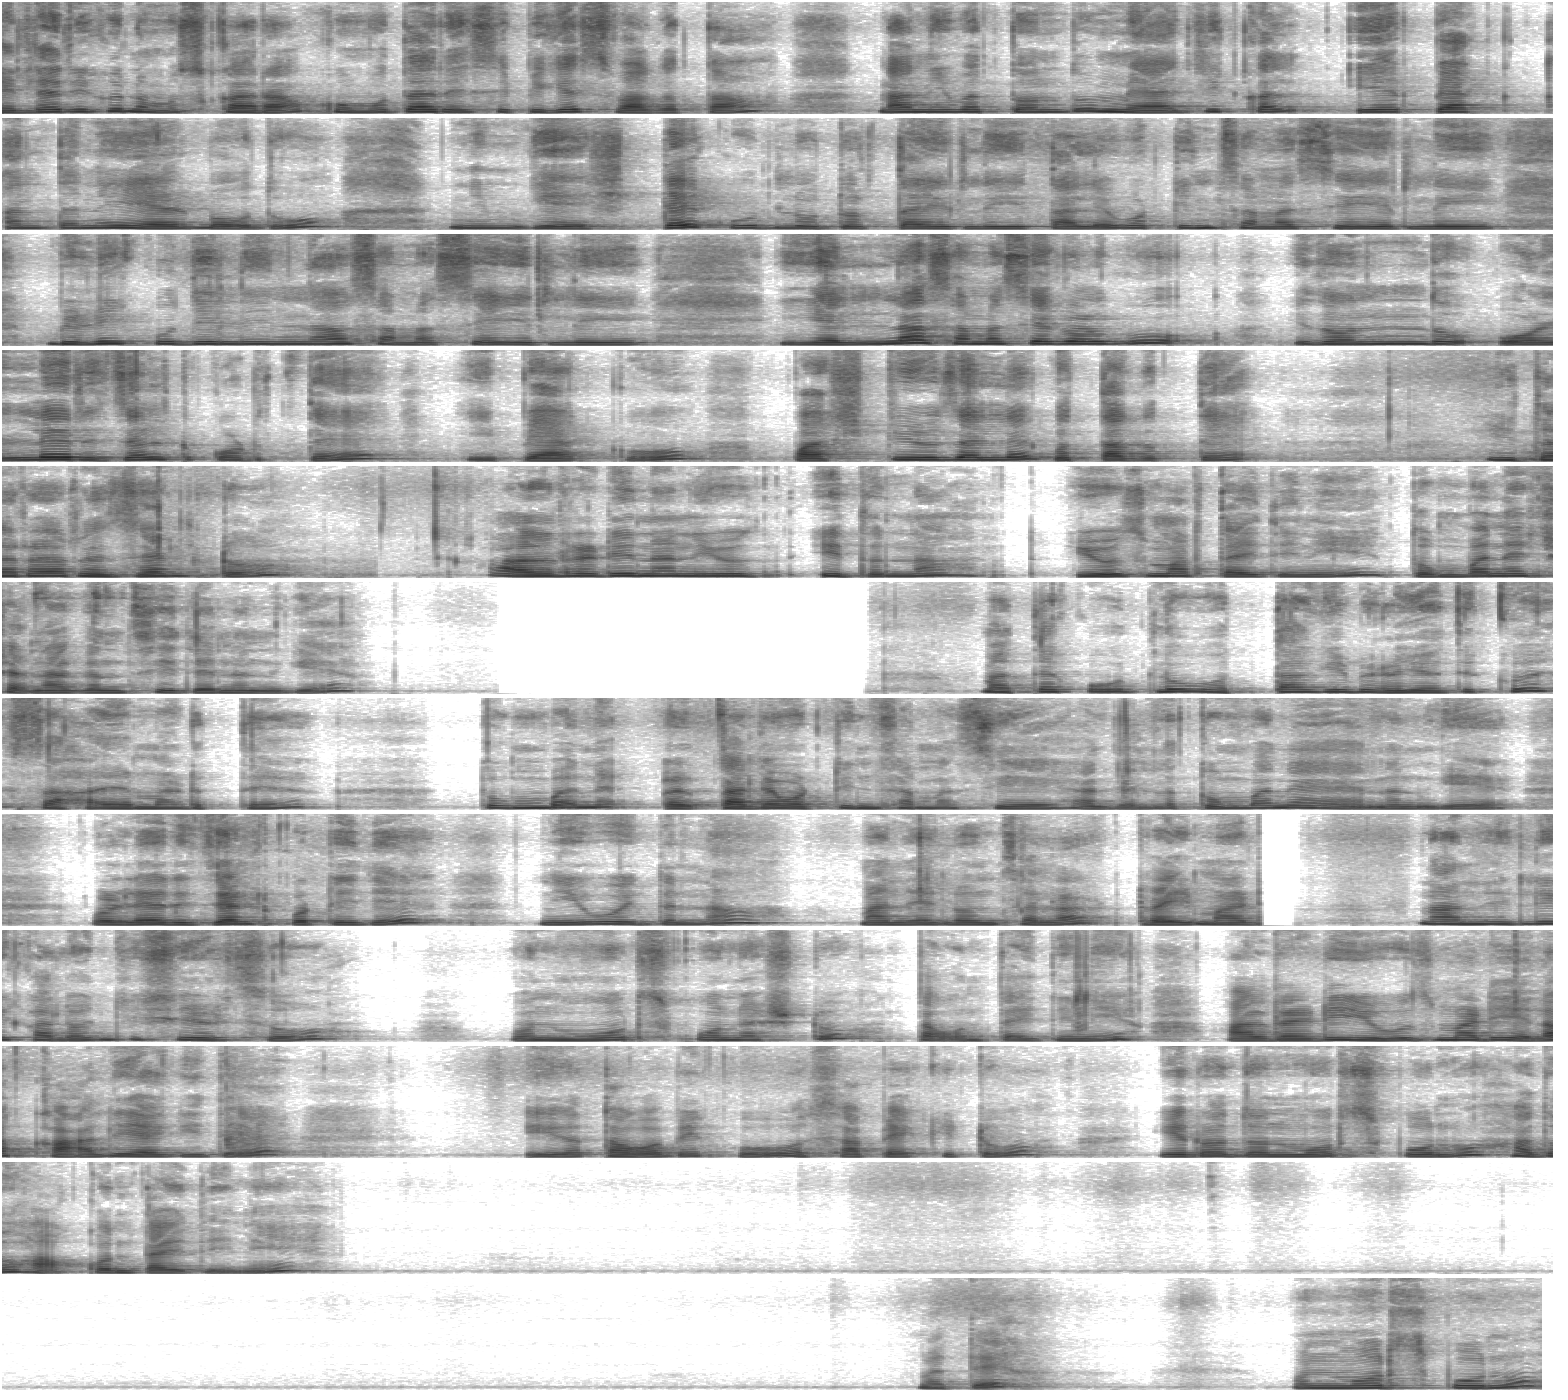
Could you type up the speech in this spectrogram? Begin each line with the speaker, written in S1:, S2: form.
S1: ಎಲ್ಲರಿಗೂ ನಮಸ್ಕಾರ. ಕುಮುದ ರೆಸಿಪಿಗೆ ಸ್ವಾಗತ. ನಾನು ಇವತ್ತೊಂದು ಮ್ಯಾಜಿಕಲ್ ಏರ್ ಪ್ಯಾಕ್ ಅಂತಲೇ ಹೇಳ್ಬೋದು. ನಿಮಗೆ ಎಷ್ಟೇ ಕೂದಲು ಉದುರ್ತಾ ಇರಲಿ, ತಲೆ ಒಟ್ಟಿನ ಸಮಸ್ಯೆ ಇರಲಿ, ಬಿಳಿ ಕೂದಲಿನ ಸಮಸ್ಯೆ ಇರಲಿ, ಎಲ್ಲ ಸಮಸ್ಯೆಗಳಿಗೂ ಇದೊಂದು ಒಳ್ಳೆ ರಿಸಲ್ಟ್ ಕೊಡುತ್ತೆ ಈ ಪ್ಯಾಕು. ಫಸ್ಟ್ ಯೂಸಲ್ಲೇ ಗೊತ್ತಾಗುತ್ತೆ ಈ ಥರ ರಿಸಲ್ಟು. ಆಲ್ರೆಡಿ ನಾನು ಯೂಸ್ ಇದನ್ನು ಯೂಸ್ ಮಾಡ್ತಾಯಿದ್ದೀನಿ ತುಂಬಾ ಚೆನ್ನಾಗಿ ಅನಿಸಿದೆ ನನಗೆ. ಮತ್ತು ಕೂದಲು ಒತ್ತಾಗಿ ಬೆಳೆಯೋದಕ್ಕೂ ಸಹಾಯ ಮಾಡುತ್ತೆ. ತುಂಬಾ ತಲೆ ಹೊಟ್ಟಿನ ಸಮಸ್ಯೆ, ಅದೆಲ್ಲ ತುಂಬಾ ನನಗೆ ಒಳ್ಳೆಯ ರಿಸಲ್ಟ್ ಕೊಟ್ಟಿದೆ. ನೀವು ಇದನ್ನು ಮನೇಲಿ ಒಂದು ಸಲ ಟ್ರೈ ಮಾಡಿ. ನಾನು ಇಲ್ಲಿ ಕಲೋಂಜಿ ಸೀಡ್ಸು ಒಂದು ಮೂರು ಸ್ಪೂನಷ್ಟು ತೊಗೊತಾ ಇದ್ದೀನಿ. ಆಲ್ರೆಡಿ ಯೂಸ್ ಮಾಡಿ ಎಲ್ಲ ಖಾಲಿಯಾಗಿದೆ. ಈಗ ತಗೋಬೇಕು ಹೊಸ ಪ್ಯಾಕೆಟು. ಇರೋದೊಂದು ಮೂರು ಸ್ಪೂನು ಅದು ಹಾಕ್ಕೊತಾ ಇದ್ದೀನಿ. ಮತ್ತು ಒಂದು ಮೂರು ಸ್ಪೂನು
